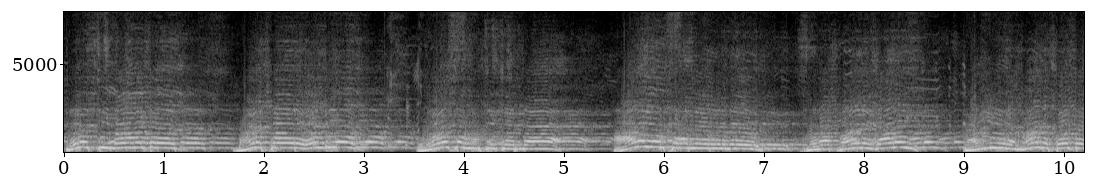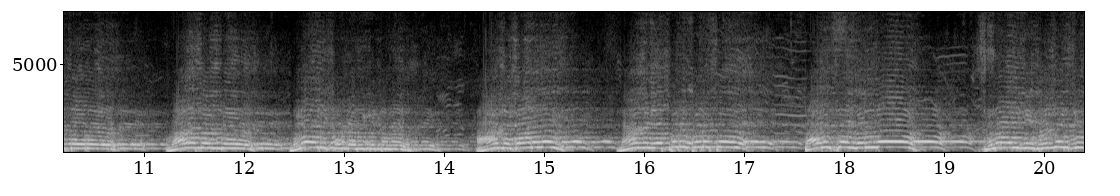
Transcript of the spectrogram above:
திருச்சி மாவட்டம் மணப்பாறை ஒன்றியம் ரோசகுச்சியைச் சேர்ந்த அலையர் சார்ந்தவர்களது சிறப்பான காலை கம்பீரமான தோற்றத்தோடு வளம் வந்து விளையாடி கொண்டிருக்கின்றது. அந்த காலையை நாங்கள் எப்படி கொடுத்து பரிசை வெல்லோ சிவகங்கை மண்ணிற்கு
